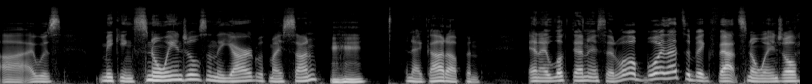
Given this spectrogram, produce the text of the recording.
Uh, I was making snow angels in the yard with my son, hmm and I got up and and I looked at it and I said, "Well, boy, that's a big fat snow angel."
